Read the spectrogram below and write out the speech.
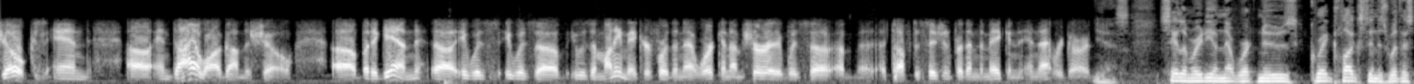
jokes and uh, and dialogue on the show. Uh, but again, uh, it was it was uh, it was a moneymaker for the network, and I'm sure it was a, a, a tough decision for them to make in, in that regard. Yes, Salem Radio Network News. Greg Clugston is with us.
